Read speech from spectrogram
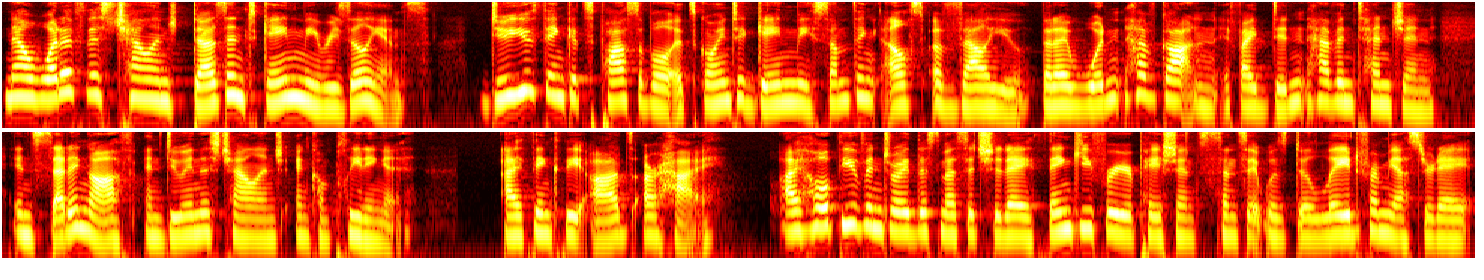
Now, what if this challenge doesn't gain me resilience? Do you think it's possible it's going to gain me something else of value that I wouldn't have gotten if I didn't have intention in setting off and doing this challenge and completing it? I think the odds are high. I hope you've enjoyed this message today. Thank you for your patience since it was delayed from yesterday,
